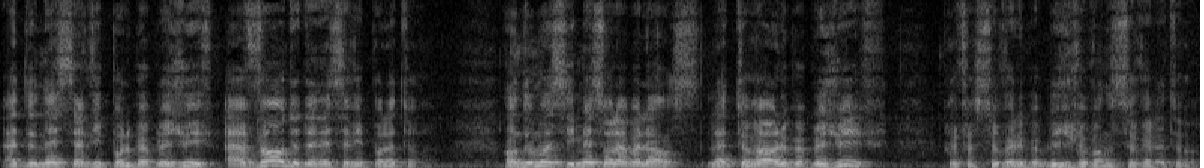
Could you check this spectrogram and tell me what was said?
à donner sa vie pour le peuple juif avant de donner sa vie pour la Torah. En deux mots, s'il met sur la balance la Torah ou le peuple juif, il préfère sauver le peuple juif avant de sauver la Torah.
